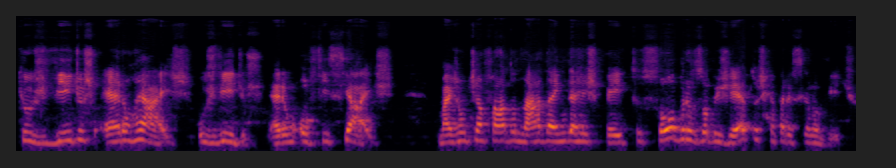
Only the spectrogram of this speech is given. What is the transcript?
que os vídeos eram reais. Os vídeos eram oficiais. Mas não tinha falado nada ainda a respeito sobre os objetos que apareciam no vídeo.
